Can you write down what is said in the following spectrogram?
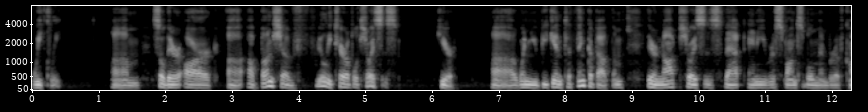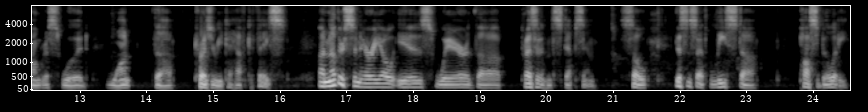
weekly? Um, so, there are uh, a bunch of really terrible choices here uh, when you begin to think about them, they're not choices that any responsible member of Congress would want the Treasury to have to face. Another scenario is where the president steps in. So, this is at least a possibility.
